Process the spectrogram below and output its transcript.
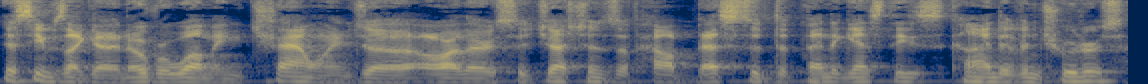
This seems like an overwhelming challenge. Uh, are there suggestions of how best to defend against these kind of intruders?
